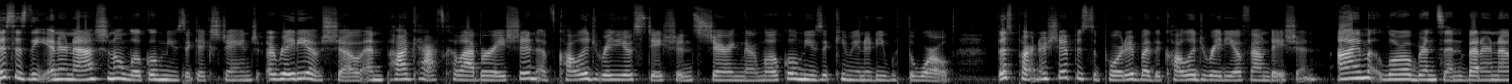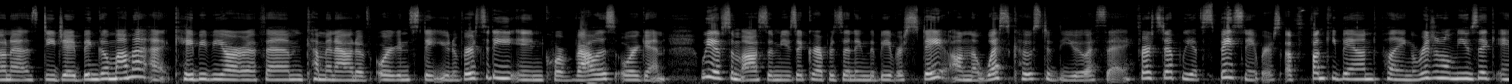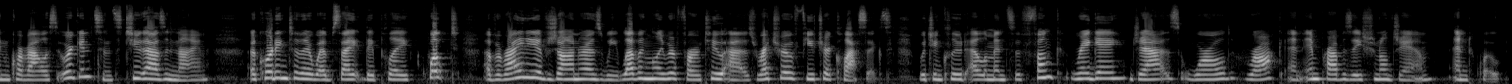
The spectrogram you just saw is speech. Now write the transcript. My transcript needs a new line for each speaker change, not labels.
This is the International Local Music Exchange, a radio show and podcast collaboration of college radio stations sharing their local music community with the world. This partnership is supported by the College Radio Foundation. I'm Laurel Brinson, better known as DJ Bingo Mama at KBVR FM, coming out of Oregon State University in Corvallis, Oregon. We have some awesome music representing the Beaver State on the west coast of the USA. First up, we have Space Neighbors, a funky band playing original music in Corvallis, Oregon since 2009. According to their website, they play, quote, a variety of genres we lovingly refer to as retro future classics, which include elements of funk, reggae, jazz, world, rock, and improvisational jam, end quote.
